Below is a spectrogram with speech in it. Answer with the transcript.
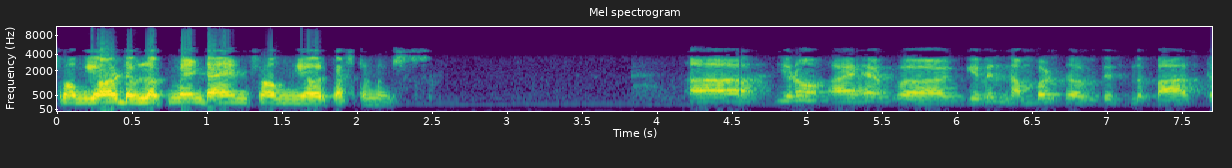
from your development and from your customers? Uh, you know, I have uh, given numbers of this in the past,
